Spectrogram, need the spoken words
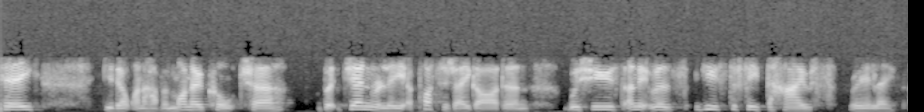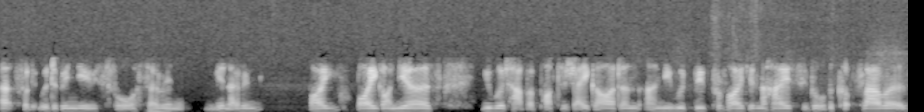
key. You don't want to have a monoculture, but generally, a potager garden was used, and it was used to feed the house. Really, that's what it would have been used for. So, in you know, in by bygone years, you would have a potager garden and you would be providing the house with all the cut flowers,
